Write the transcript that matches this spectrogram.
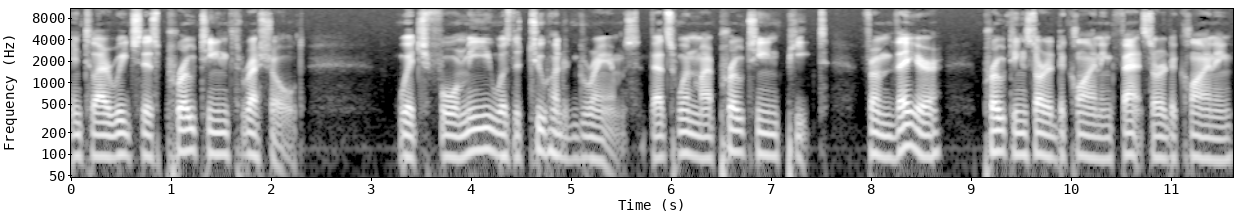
until I reach this protein threshold, which for me was the 200 grams. That's when my protein peaked. From there, protein started declining, fat started declining,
